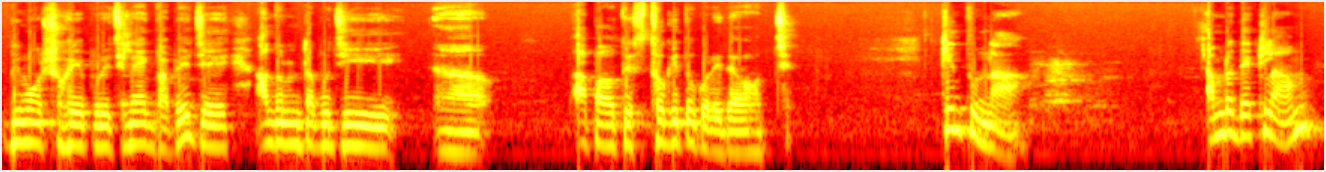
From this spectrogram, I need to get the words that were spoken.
বিমর্ষ হয়ে পড়েছিলেন একভাবে যে আন্দোলনটা বুঝি আপাতত স্থগিত করে দেওয়া হচ্ছে। কিন্তু না। আমরা দেখলাম,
